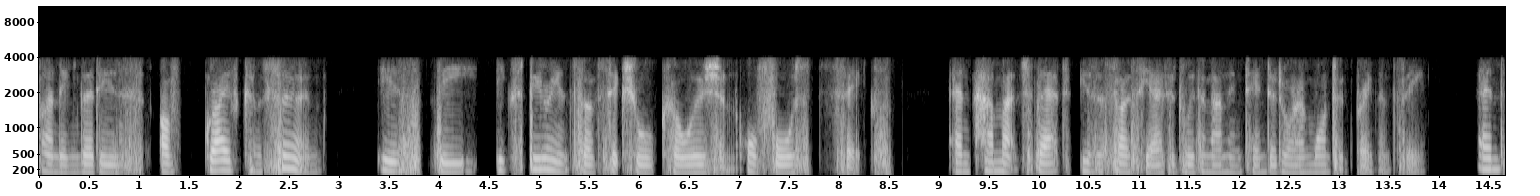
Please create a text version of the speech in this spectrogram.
finding that is of grave concern is the experience of sexual coercion or forced sex. and how much that is associated with an unintended or unwanted pregnancy. And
